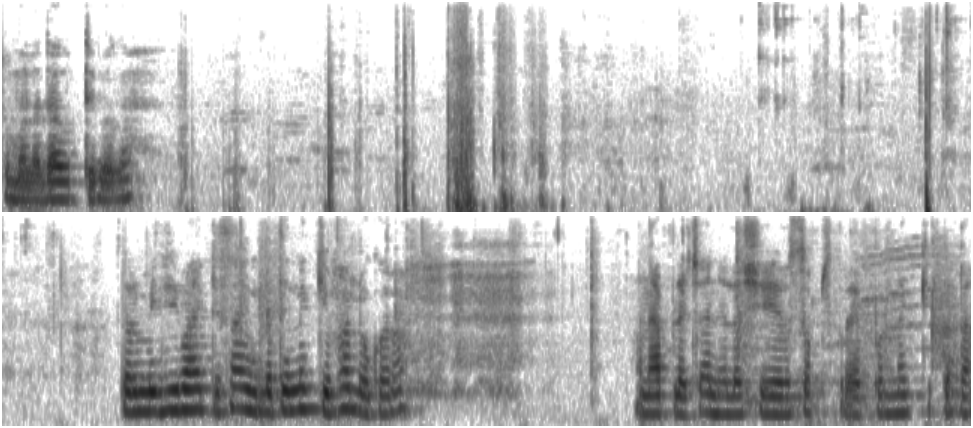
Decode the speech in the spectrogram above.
तुम्हाला दावते बघा. तर मी जी माहिती सांगितलं ते नक्की फॉलो करा. आणि आपल्या चॅनलला शेअर सबस्क्राईब पण नक्की करा.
